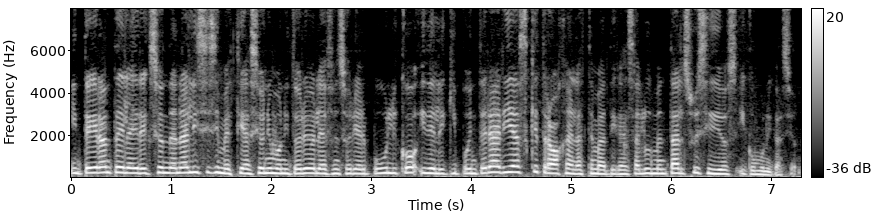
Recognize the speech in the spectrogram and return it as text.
integrante de la Dirección de Análisis, Investigación y Monitoreo de la Defensoría del Público y del equipo Interarias, que trabaja en las temáticas de salud mental, suicidios y comunicación.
